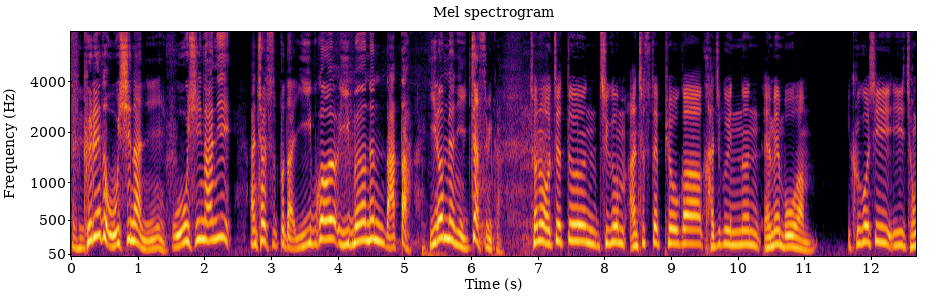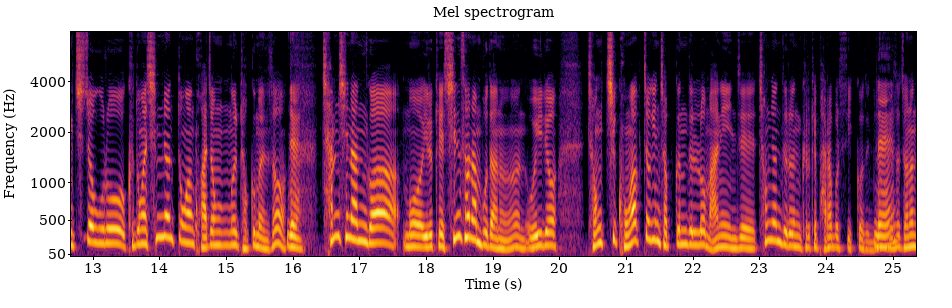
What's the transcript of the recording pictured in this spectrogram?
그래도 오신환이 오신환이 안철수보다 이거 이면은 낫다 이런 면이 있지 않습니까? 저는 어쨌든 지금 안철수 대표가 가지고 있는 애매모호함 그것이 이 정치적으로 그동안 10년 동안 과정을 겪으면서 네. 참신함과 뭐 이렇게 신선함보다는 오히려 정치 공학적인 접근들로 많이 이제 청년들은 그렇게 바라볼 수 있거든요. 네. 그래서 저는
